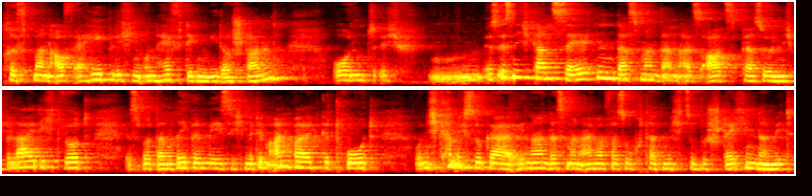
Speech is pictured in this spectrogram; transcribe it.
trifft man auf erheblichen und heftigen Widerstand. Und ich, es ist nicht ganz selten, dass man dann als Arzt persönlich beleidigt wird. Es wird dann regelmäßig mit dem Anwalt gedroht. Und ich kann mich sogar erinnern, dass man einmal versucht hat, mich zu bestechen, damit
